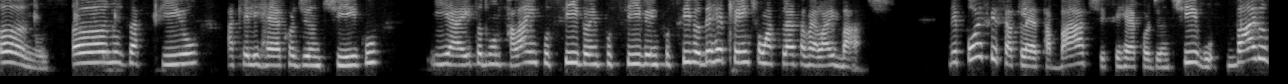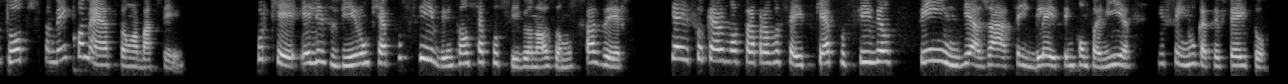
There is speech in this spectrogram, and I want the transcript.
anos, anos a fio, aquele recorde antigo, e aí todo mundo fala, ah, impossível, impossível, impossível, de repente um atleta vai lá e bate. Depois que esse atleta bate esse recorde antigo, vários outros também começam a bater. Porque eles viram que é possível. Então, se é possível, nós vamos fazer. E é isso que eu quero mostrar para vocês, que é possível sim viajar sem inglês, sem companhia e sem nunca ter feito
